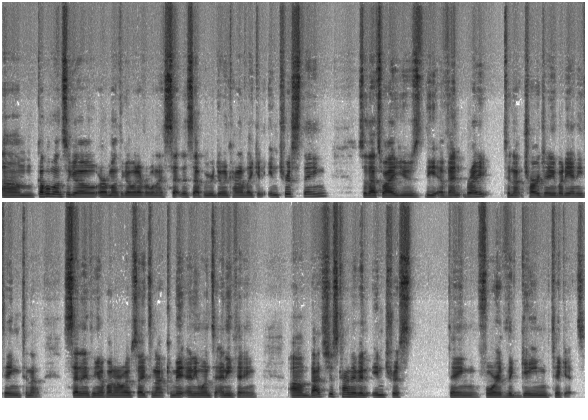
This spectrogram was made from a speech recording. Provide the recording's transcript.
Um, a couple months ago or a month ago, whatever, when I set this up, we were doing kind of like an interest thing. So that's why I used the Eventbrite to not charge anybody anything, to not set anything up on our website, to not commit anyone to anything. Um, that's just kind of an interest thing for the game tickets.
